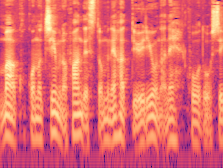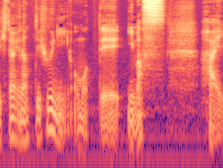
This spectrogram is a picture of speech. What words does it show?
まあここのチームのファンですと胸張って言えるようなね、行動をしていきたいなっていうふうに思っています。はい。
